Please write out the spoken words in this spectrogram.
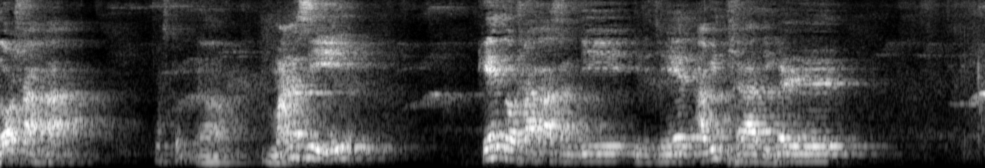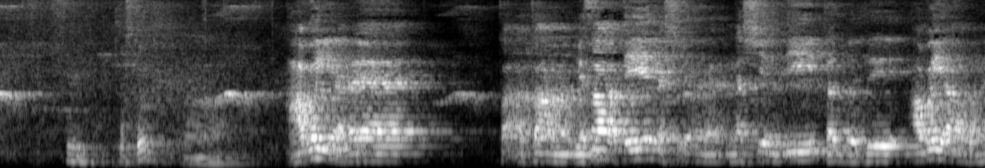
दोषाः अस्तु। मनसि के दोषाः सन्ति इति चेत् अविद्यादिகள் हम्म, अस्तु। अवयर यथा ते नश्य नश्यन्ति तद्वत् अवयावन।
